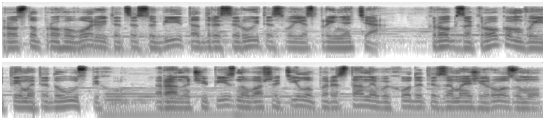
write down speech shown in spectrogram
Просто проговорюйте це собі та дресируйте своє сприйняття. Крок за кроком ви йтимете до успіху. Рано чи пізно ваше тіло перестане виходити за межі розуму,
